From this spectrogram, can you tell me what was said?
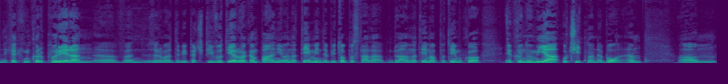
nekako inkorporiran, uh, v, oziroma da bi pač pivotiral kampanjo na tem in da bi to postala glavna tema, potem ko ekonomija očitno ne bo. Ne. Um,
